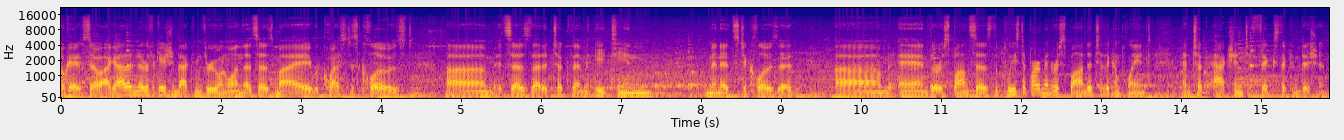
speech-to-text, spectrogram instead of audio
Okay, so I got a notification back from 311 that says my request is closed. Um, it says that it took them 18 minutes to close it. Um, and the response says the police department responded to the complaint and took action to fix the condition.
